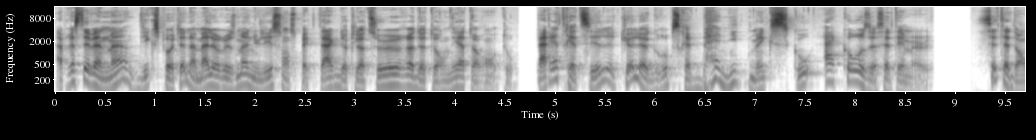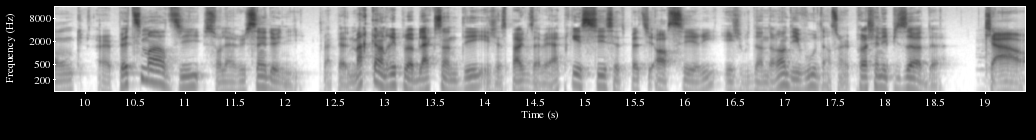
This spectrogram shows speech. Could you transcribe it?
Après cet événement, The Exploited a malheureusement annulé son spectacle de clôture de tournée à Toronto. Paraîtrait-il que le groupe serait banni de Mexico à cause de cette émeute? C'était donc un petit mardi sur la rue Saint-Denis. Je m'appelle Marc-André pour le Black Sunday et j'espère que vous avez apprécié cette petite hors-série et je vous donne rendez-vous dans un prochain épisode. Ciao!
